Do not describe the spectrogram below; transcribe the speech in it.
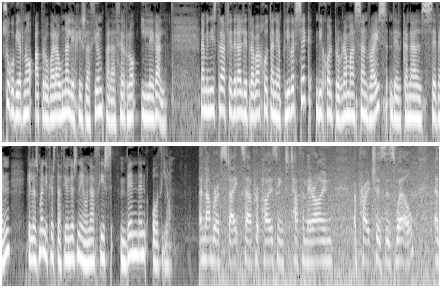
su gobierno aprobará una legislación para hacerlo ilegal. La ministra federal de Trabajo, Tania Plibersek, dijo al programa Sunrise del canal 7 que las manifestaciones neonazis venden odio. A number of states are proposing to toughen their own approaches as well. Uh,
